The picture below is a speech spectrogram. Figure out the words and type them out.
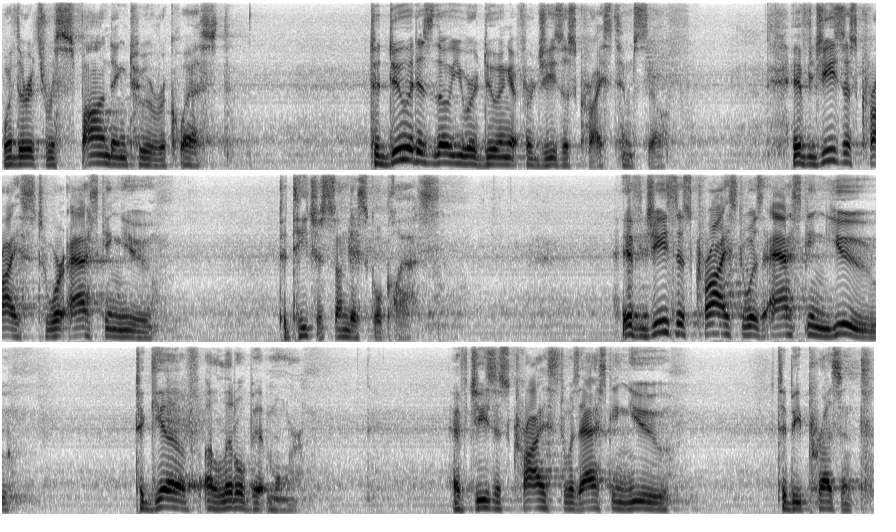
whether it's responding to a request, to do it as though you were doing it for Jesus Christ Himself. If Jesus Christ were asking you to teach a Sunday school class, if Jesus Christ was asking you to give a little bit more. If Jesus Christ was asking you to be present,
